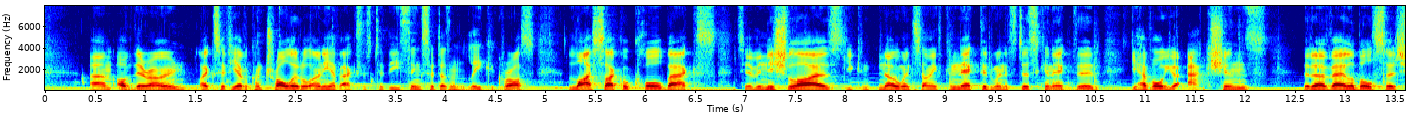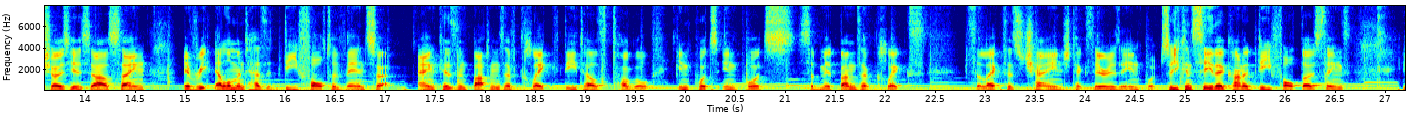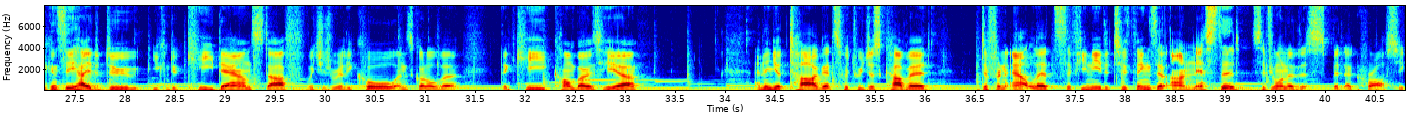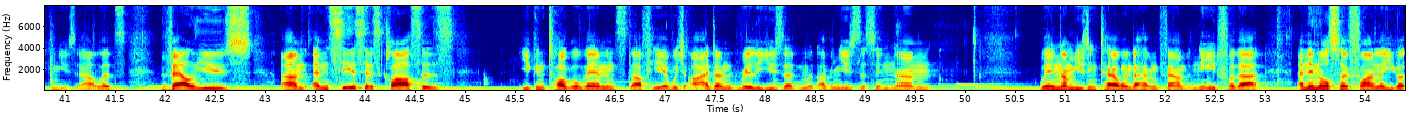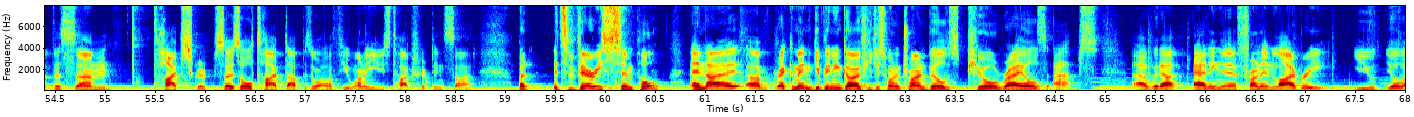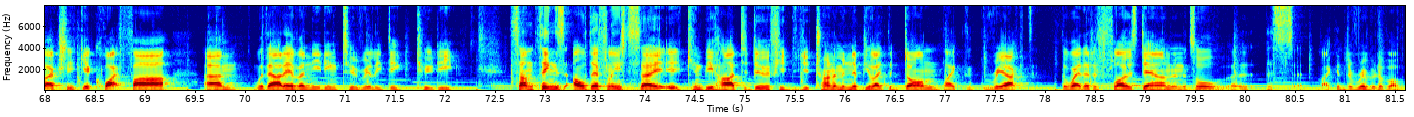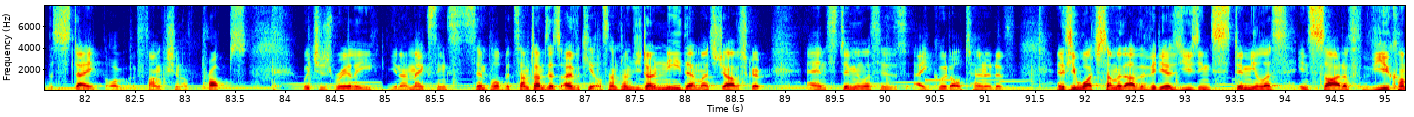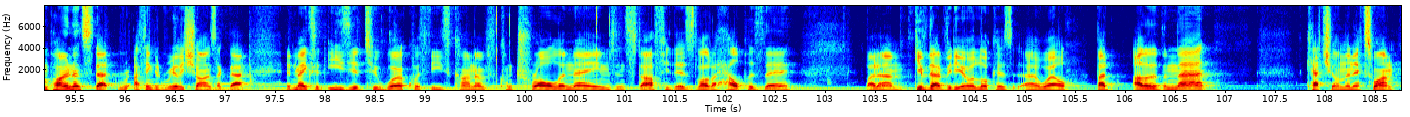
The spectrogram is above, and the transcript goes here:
um, of their own like so if you have a controller it'll only have access to these things so it doesn't leak across lifecycle callbacks so you have initialized you can know when something's connected when it's disconnected you have all your actions that are available. So it shows you, so I was saying every element has a default event. So anchors and buttons have click, details toggle, inputs, inputs, submit buttons have clicks, selectors change, text areas are input. So you can see they kind of default those things. You can see how to do, you can do key down stuff, which is really cool. And it's got all the, the key combos here. And then your targets, which we just covered different outlets if you needed to, things that aren't nested. So if you wanted to spit across, you can use outlets, values, um, and CSS classes, you can toggle them and stuff here, which I don't really use that. I haven't used this in um, when I'm using Tailwind. I haven't found a need for that. And then also finally, you got this um, TypeScript. So it's all typed up as well if you want to use TypeScript inside. But it's very simple, and I, I recommend giving it a go if you just want to try and build pure Rails apps uh, without adding a front end library. You, you'll actually get quite far um, without ever needing to really dig too deep. Some things I'll definitely say it can be hard to do if you're trying to manipulate the DOM, like the React the way that it flows down and it's all uh, this like a derivative of the state or a function of props which is really you know makes things simple. But sometimes that's overkill. Sometimes you don't need that much javascript and stimulus is a good alternative. And if you watch some of the other videos using stimulus inside of view components that i think it really shines like that it makes it easier to work with these kind of controller names and stuff. There's a lot of helpers there. But um, give that video a look as uh, well. But other than that Catch you on the next one.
